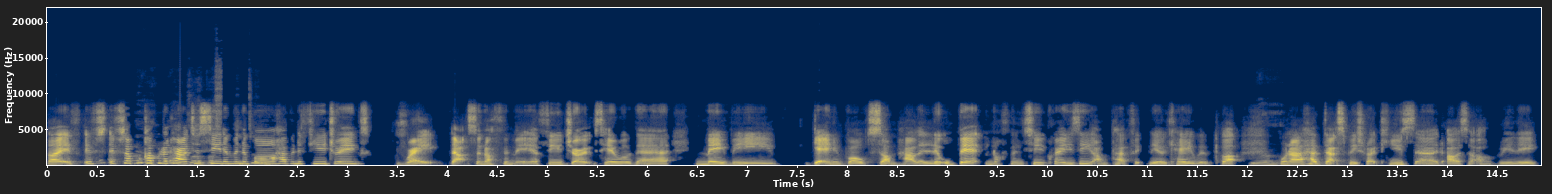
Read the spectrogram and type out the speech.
Like if if if some couple of characters see them in a do. bar having a few drinks, great. That's enough for me. A few jokes here or there, maybe getting involved somehow a little bit, nothing too crazy. I'm perfectly okay with. But Yeah. when I had that speech, like you said, I was like, oh really?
